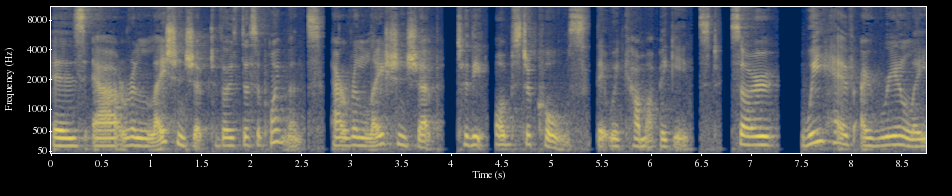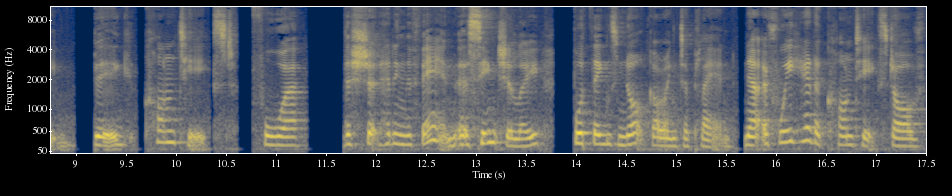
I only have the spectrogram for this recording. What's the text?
is our relationship to those disappointments, our relationship to the obstacles that we come up against. So we have a really big context for the shit hitting the fan, essentially, for things not going to plan. Now, if we had a context of,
